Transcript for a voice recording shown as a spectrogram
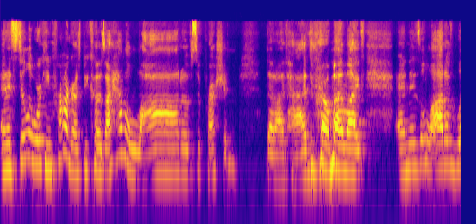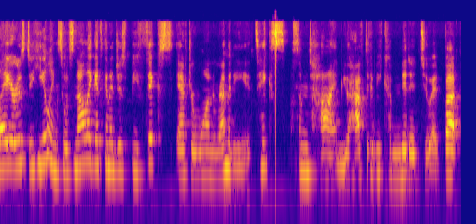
And it's still a work in progress because I have a lot of suppression that I've had throughout my life. And there's a lot of layers to healing. So it's not like it's going to just be fixed after one remedy. It takes some time. You have to be committed to it. But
